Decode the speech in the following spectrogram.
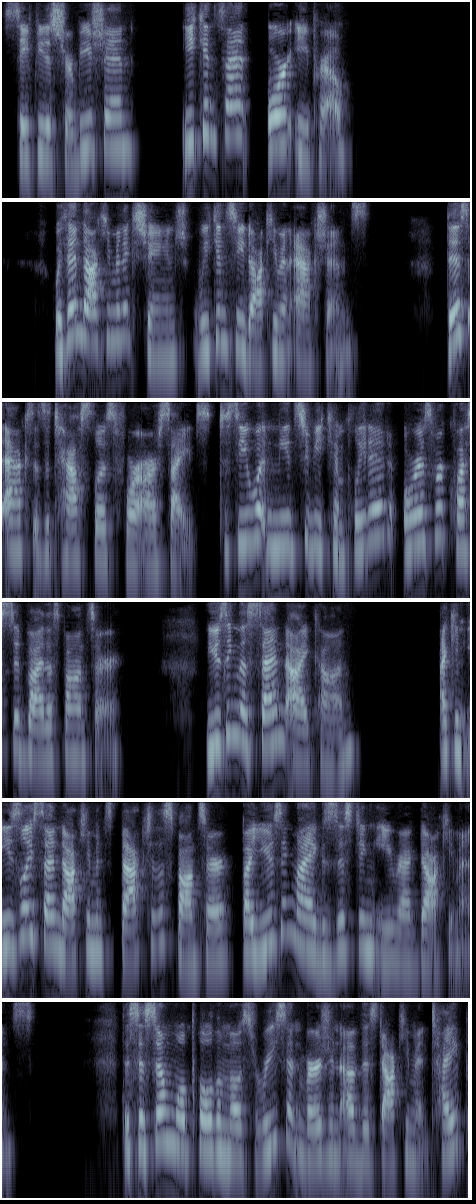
safety distribution, e-consent, or ePro. Within document exchange, we can see document actions. This acts as a task list for our sites to see what needs to be completed or is requested by the sponsor. Using the send icon, I can easily send documents back to the sponsor by using my existing eReg documents. The system will pull the most recent version of this document type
